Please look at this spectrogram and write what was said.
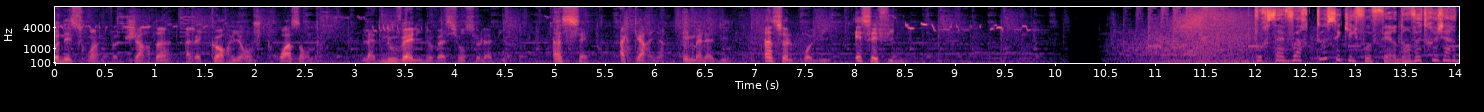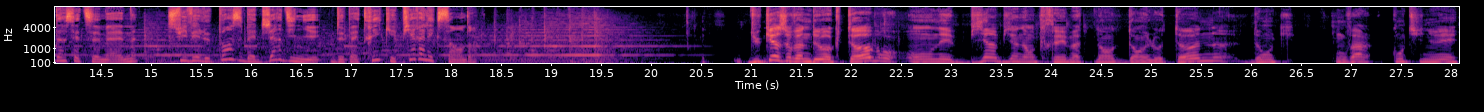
Prenez soin de votre jardin avec Oriange 3 en 1. La nouvelle innovation Solabio. Insectes, acariens et maladies, un seul produit et c'est fini. Pour savoir tout ce qu'il faut faire dans votre jardin cette semaine, suivez le Pense-Bête jardinier de Patrick et Pierre-Alexandre. Du 15 au 22 octobre, on est bien bien ancré maintenant dans l'automne, donc on va continuer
